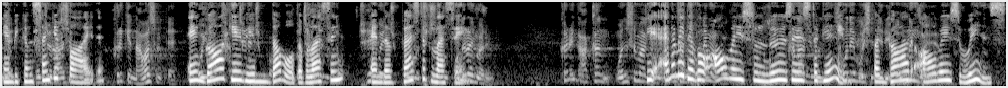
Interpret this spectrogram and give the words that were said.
and become sanctified. And God gave him double the blessing and the best blessing. The enemy devil always loses the game, but God always wins.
